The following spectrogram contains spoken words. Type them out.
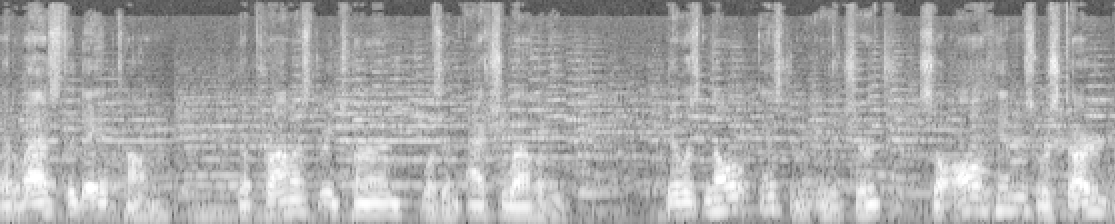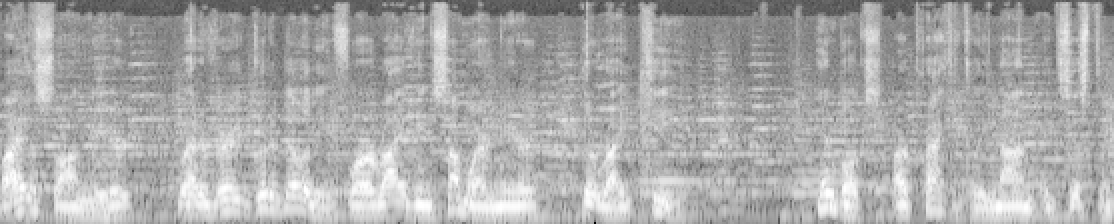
At last the day had come. The promised return was an actuality. There was no instrument in the church, so all hymns were started by the song leader, who had a very good ability for arriving somewhere near the right key. Hymn books are practically non existent,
